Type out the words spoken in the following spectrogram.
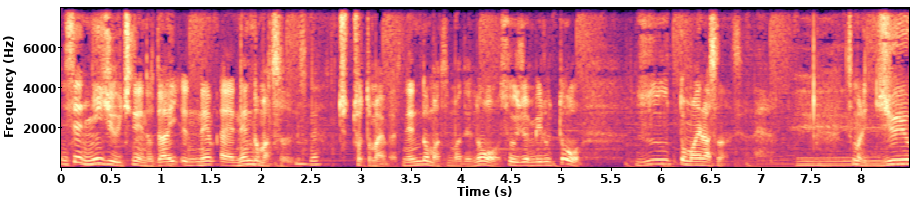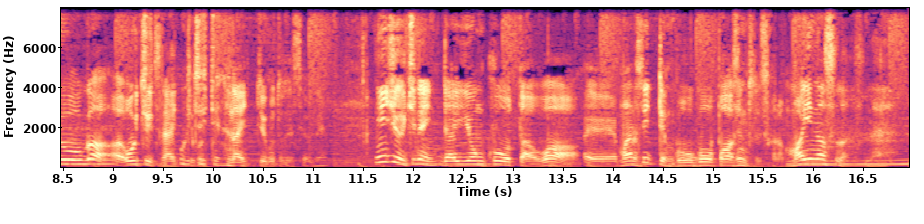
2021年の第、ね、年度末ですね、うん、ちょちょっと前まで年度末までの数字を見るとずっとマイナスなんですよね。つまり需要が追いついてないっていうこと。ないっていうことですよね21年第4クォーターは、えー、マイナス1.55%ですからマイナスなんですね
